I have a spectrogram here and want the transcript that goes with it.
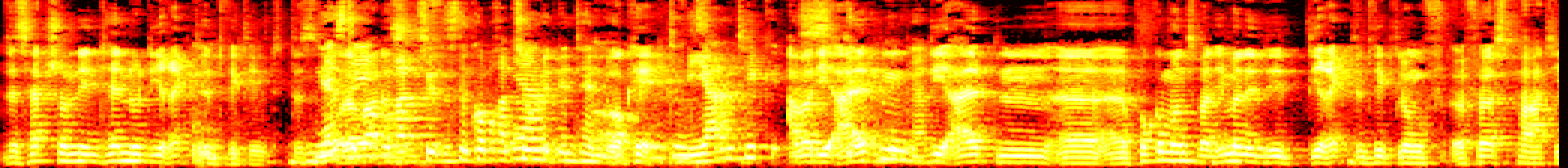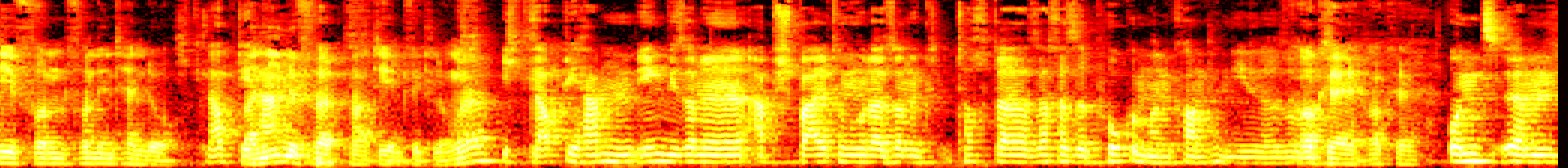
das hat schon Nintendo direkt entwickelt. Das, das, ist oder eine war das, Kooperation, das ist eine Kooperation Ja. mit Nintendo. Okay. Niantic aber die alten, die alten äh, Pokémons waren immer eine Di- Direktentwicklung äh, First Party von, von Nintendo. Ich glaub, die War nie haben- eine Third Party Entwicklung, oder? Ich glaube, die haben irgendwie so eine Abspaltung oder so eine Tochtersache, so Pokémon Company oder sowas. Okay, okay. Und ähm,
